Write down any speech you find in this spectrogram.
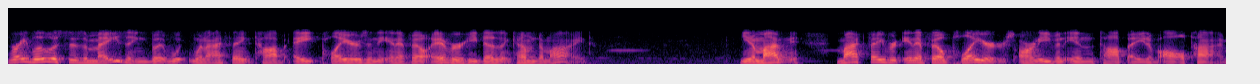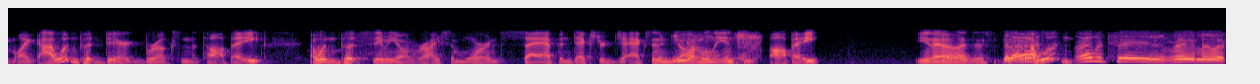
Ray Lewis is amazing, but w- when I think top eight players in the NFL ever, he doesn't come to mind. You know, my Hmm. my favorite NFL players aren't even in the top eight of all time. Like I wouldn't put Derrick Brooks in the top eight. I wouldn't put Simeon Rice and Warren Sapp and Dexter Jackson and John No. Lynch in the top eight. You know, I just But I I, wouldn't. I would say Ray Lewis.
